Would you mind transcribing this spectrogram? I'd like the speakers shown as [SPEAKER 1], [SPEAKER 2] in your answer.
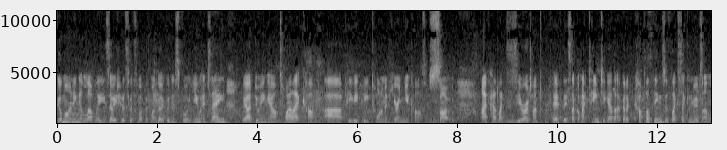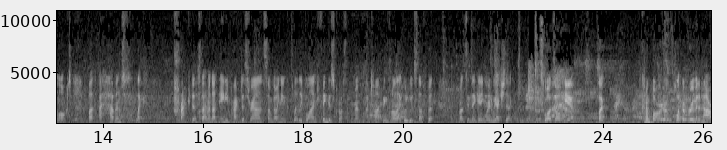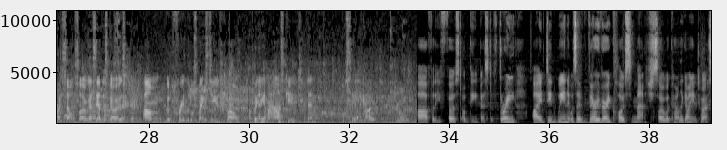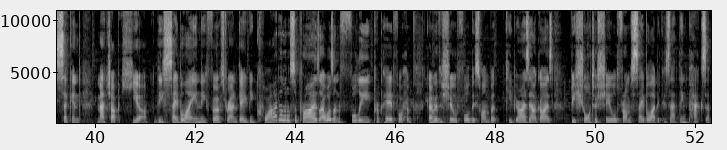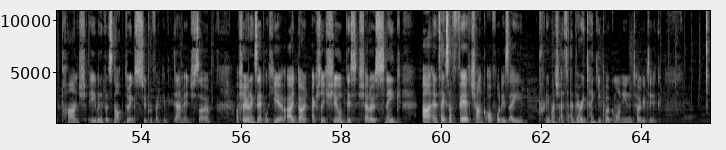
[SPEAKER 1] Good morning, lovely. Zoe here with some more Pokemon Go goodness for you, and today we are doing our Twilight Cup uh, PvP tournament here in Newcastle. So, I've had like zero time to prepare for this. I've got my team together. I've got a couple of things with like second moves unlocked, but I haven't like practiced. I haven't done any practice rounds, so I'm going in completely blind. Fingers crossed I can remember my typings and all that good good stuff, but runs in there getting ready. We actually like, squad's all here. It's like kind of borrowed like a room at an RSL, so we're gonna see how this goes. Um, good free little space to use as well. I'm probably gonna get my ass kicked, and we'll see how we go. Uh, for the first of the best of three, I did win. It was a very, very close match. So we're currently going into our second matchup here. The Sableye in the first round gave me quite a little surprise. I wasn't fully prepared for him. Going with the shield for this one, but keep your eyes out, guys be sure to shield from Sableye because that thing packs a punch, even if it's not doing super effective damage. So I'll show you an example here. I don't actually shield this Shadow Sneak, uh, and it takes a fair chunk off what is a pretty much a, a very tanky Pokemon in Togetic.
